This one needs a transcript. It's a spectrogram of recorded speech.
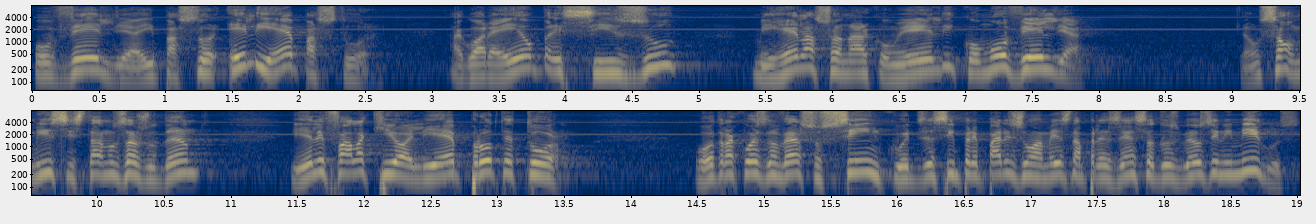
ovelha e pastor, ele é pastor. Agora eu preciso me relacionar com ele como ovelha. Então o salmista está nos ajudando e ele fala aqui, ó, ele é protetor. Outra coisa no verso 5, ele diz assim: Prepares uma mesa na presença dos meus inimigos.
